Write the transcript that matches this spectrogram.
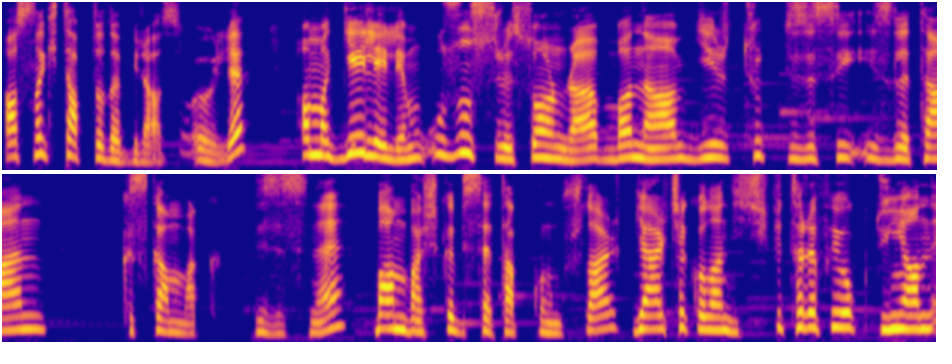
aslında kitapta da biraz öyle. Ama gelelim uzun süre sonra bana bir Türk dizisi izleten Kıskanmak dizisine bambaşka bir setup kurmuşlar. Gerçek olan hiçbir tarafı yok. Dünyanın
